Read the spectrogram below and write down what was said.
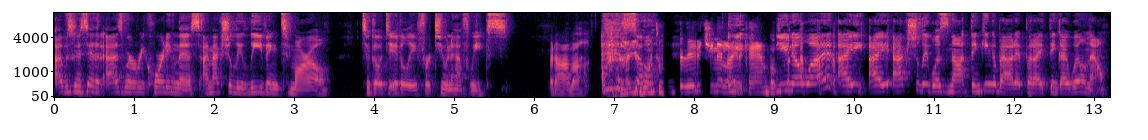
I was gonna say that as we're recording this, I'm actually leaving tomorrow to go to Italy for two and a half weeks. Brava. Are you going to Montevergine, light a candle? You know what? I I actually was not thinking about it, but I think I will now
